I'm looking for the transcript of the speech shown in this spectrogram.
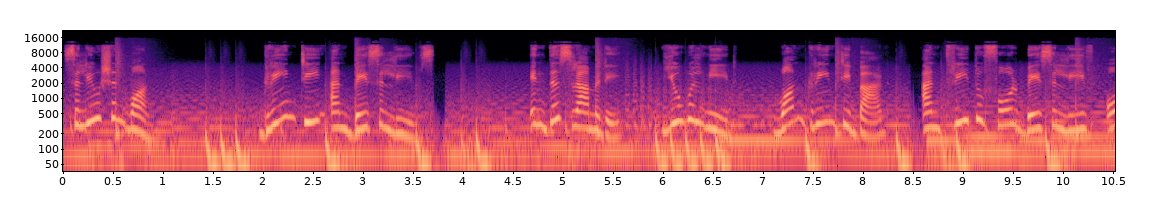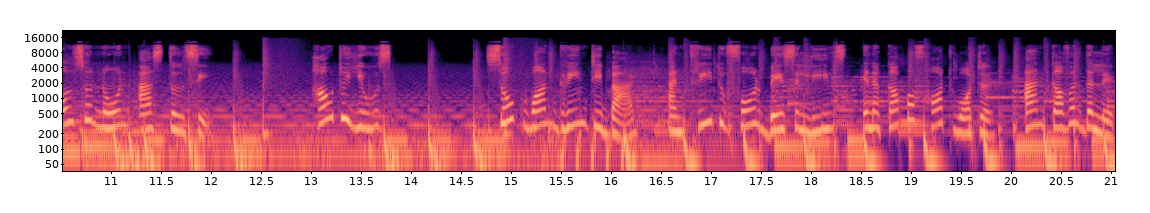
Solution 1. Green tea and basil leaves. In this remedy, you will need 1 green tea bag and 3 to 4 basil leaf also known as tulsi. How to use Soak 1 green tea bag and 3 to 4 basil leaves in a cup of hot water and cover the lid.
